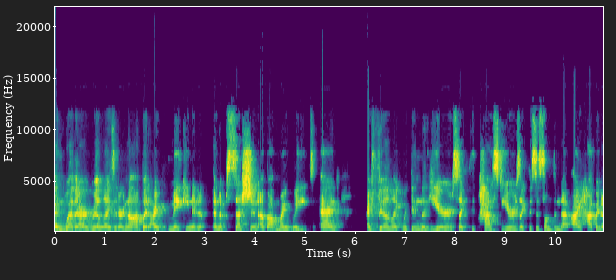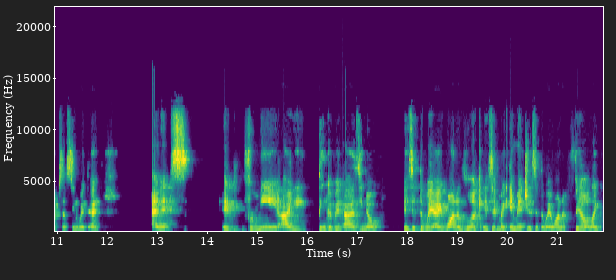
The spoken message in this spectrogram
and whether I realize it or not, but I'm making it a, an obsession about my weight. And I feel like within the years, like the past years, like this is something that I have been obsessing with. And and it's it for me, I think of it as, you know, is it the way I want to look? Is it my image? Is it the way I want to feel? Like,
